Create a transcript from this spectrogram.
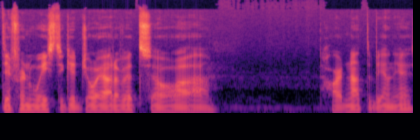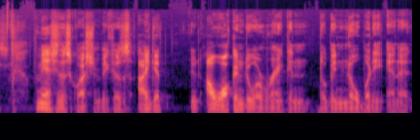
different ways to get joy out of it. So uh, hard not to be on the ice. Let me ask you this question because I get I'll walk into a rink and there'll be nobody in it,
